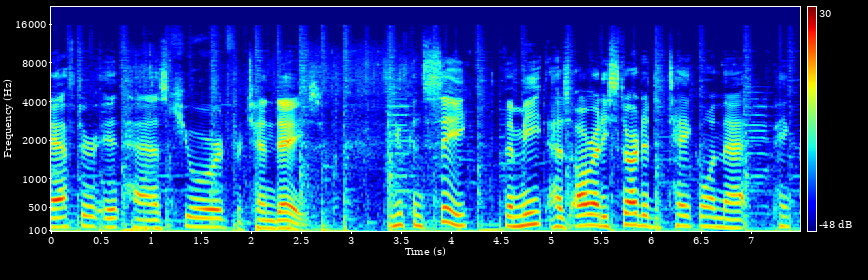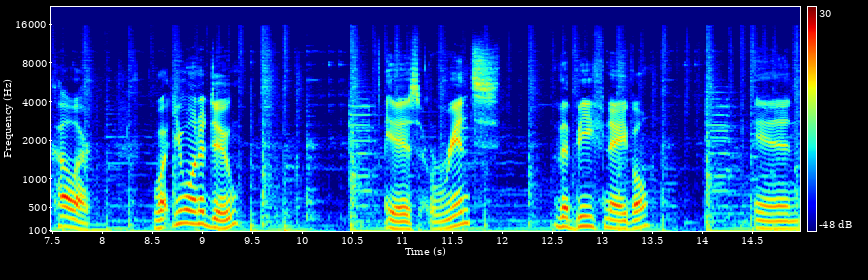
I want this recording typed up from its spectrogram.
after it has cured for 10 days. You can see the meat has already started to take on that pink color. What you want to do is rinse the beef navel in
